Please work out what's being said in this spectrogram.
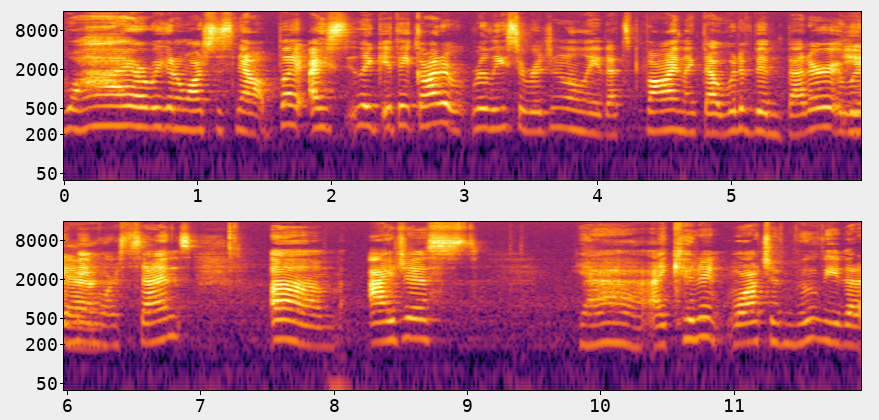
why are we going to watch this now? But I s- like if it got it released originally, that's fine. Like that would have been better. It would have Yeah. made more sense. Um I just yeah, I couldn't watch a movie that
